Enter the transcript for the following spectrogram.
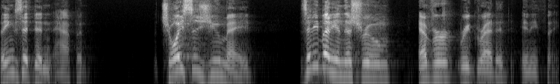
things that didn't happen, choices you made. Has anybody in this room ever regretted anything?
